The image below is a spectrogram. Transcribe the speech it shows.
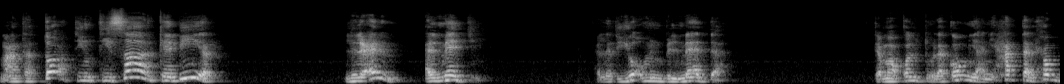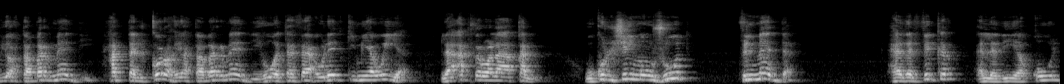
معناتها تعطي انتصار كبير للعلم المادي الذي يؤمن بالمادة. كما قلت لكم يعني حتى الحب يعتبر مادي حتى الكره يعتبر مادي هو تفاعلات كيميائية لا أكثر ولا أقل وكل شيء موجود في المادة. هذا الفكر الذي يقول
